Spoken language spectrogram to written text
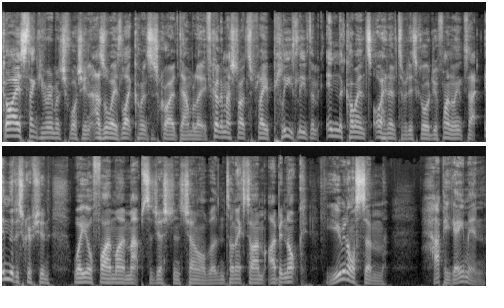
Guys, thank you very much for watching. As always, like, comment, subscribe down below. If you've got a match you'd like to play, please leave them in the comments or head over to my Discord. You'll find a link to that in the description where you'll find my map suggestions channel. But until next time, I've been Nock, you've been awesome. Happy gaming.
